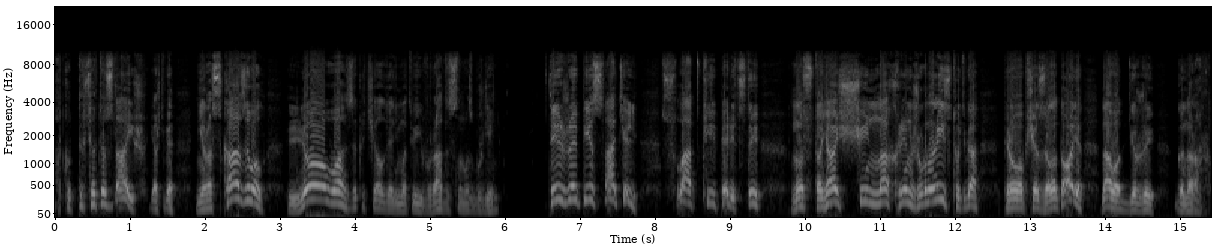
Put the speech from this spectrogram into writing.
Откуда ты все это знаешь? Я ж тебе не рассказывал. Лева! — закричал дядя Матвей в радостном возбуждении. — Ты же писатель, сладкий перец, ты настоящий нахрен журналист. У тебя перо вообще золотое. На вот, держи гонорар.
